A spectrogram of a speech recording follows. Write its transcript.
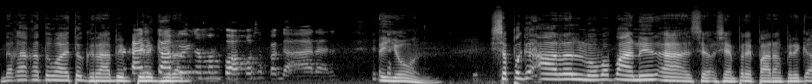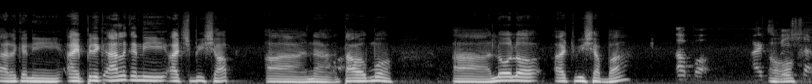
nakakatuwa ito, grabe yung Naka-recover pinaghirap. naman po ako sa pag-aaral. Ayun. Sa pag-aaral mo, pa- paano yun? Ah, sy- Siyempre, parang pinag-aaral ka ni, ay, pinag-aaral ka ni Archbishop, ah, na tawag mo, ah, Lolo Archbishop ba? Opo, Archbishop.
